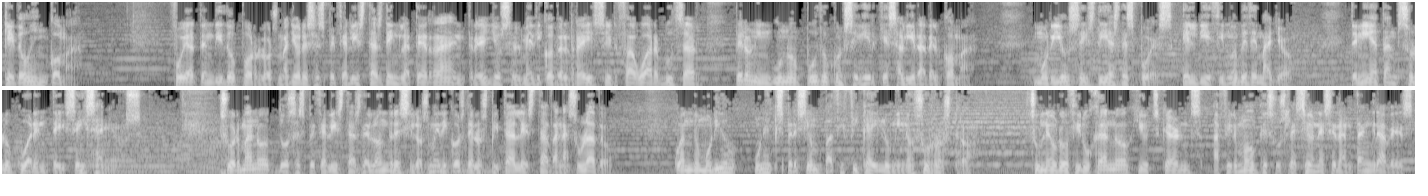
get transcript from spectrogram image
Quedó en coma. Fue atendido por los mayores especialistas de Inglaterra, entre ellos el médico del rey Sir Fawar Buzzard, pero ninguno pudo conseguir que saliera del coma. Murió seis días después, el 19 de mayo. Tenía tan solo 46 años. Su hermano, dos especialistas de Londres y los médicos del hospital estaban a su lado. Cuando murió, una expresión pacífica iluminó su rostro. Su neurocirujano, Hugh Kearns, afirmó que sus lesiones eran tan graves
